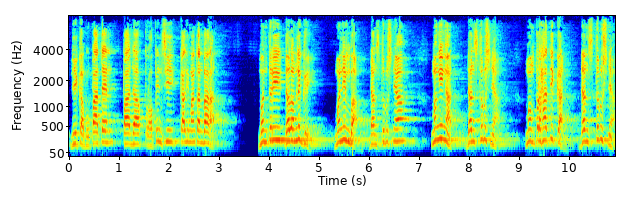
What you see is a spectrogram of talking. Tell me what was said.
di kabupaten pada Provinsi Kalimantan Barat. Menteri Dalam Negeri menimbang dan seterusnya, mengingat dan seterusnya, memperhatikan dan seterusnya,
